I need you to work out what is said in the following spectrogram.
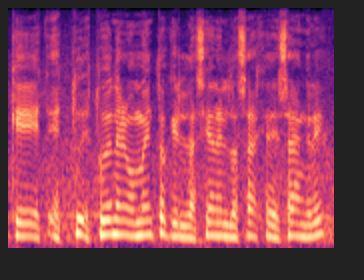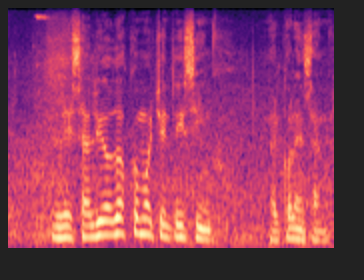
que estuve en el momento que le hacían el dosaje de sangre. Le salió 2,85 alcohol en sangre.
